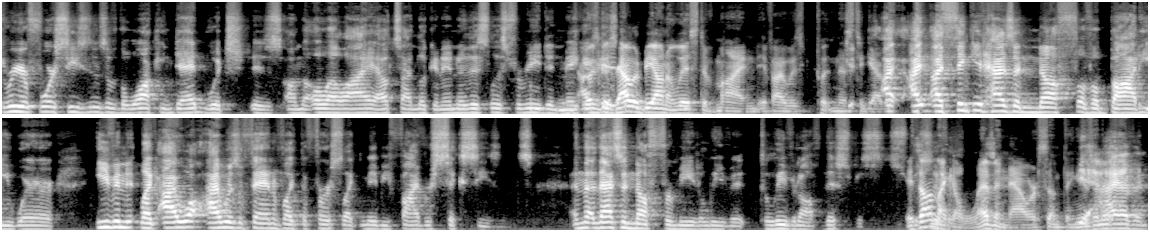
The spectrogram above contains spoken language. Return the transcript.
three or four seasons of the walking dead which is on the oli outside looking into this list for me didn't make Mm, I was it gonna, that would be on a list of mine if I was putting this together. I, I, I think it has enough of a body where even like I I was a fan of like the first like maybe five or six seasons, and that that's enough for me to leave it to leave it off this. spe- it's on like 11 now or something, Yeah, isn't it? I haven't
